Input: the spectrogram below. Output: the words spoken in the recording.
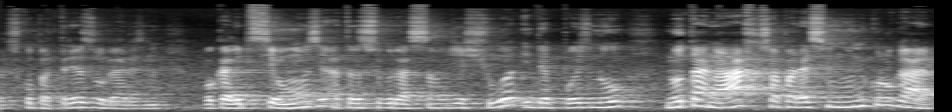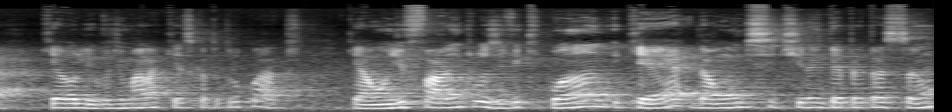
desculpa, três lugares, né? Apocalipse 11, a transfiguração de Yeshua, e depois no, no Tanar só aparece um único lugar, que é o livro de Malaquias, capítulo 4, que é onde fala, inclusive, que, quando, que é da onde se tira a interpretação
